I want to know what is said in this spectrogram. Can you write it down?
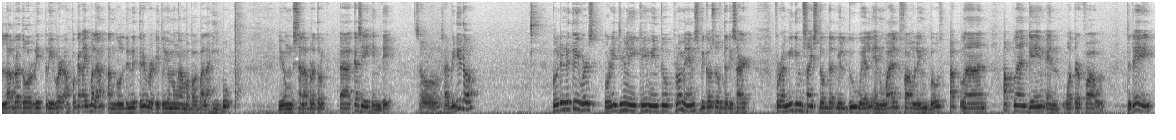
Labrador Retriever. Ang pagkakaiba lang, ang Golden Retriever, ito yung mga mababalahibo. Yung sa Labrador ah, kasi hindi. So sabi dito, Golden Retrievers originally came into prominence because of the desire for a medium-sized dog that will do well in wild fowling, both upland, upland game and waterfowl. Today,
